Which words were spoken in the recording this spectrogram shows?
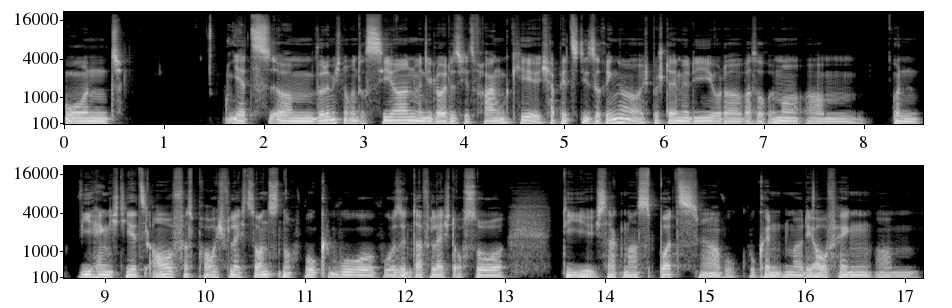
Und Jetzt ähm, würde mich noch interessieren, wenn die Leute sich jetzt fragen, okay, ich habe jetzt diese Ringe, ich bestelle mir die oder was auch immer, ähm, und wie hänge ich die jetzt auf? Was brauche ich vielleicht sonst noch? Wo, wo, wo sind da vielleicht auch so die, ich sag mal, Spots, ja, wo, wo könnten wir die aufhängen? Ähm,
